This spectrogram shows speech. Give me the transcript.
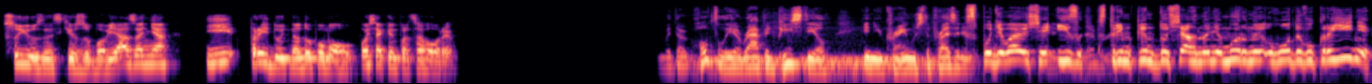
союзницькі зобов'язання і прийдуть на допомогу. Ось як він про це говорив. Сподіваюся, із стрімким досягненням мирної угоди в Україні,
